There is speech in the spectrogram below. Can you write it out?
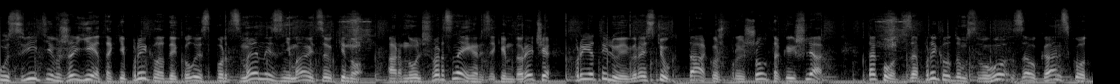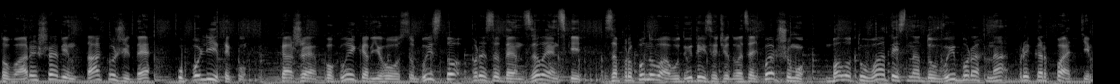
У світі вже є такі приклади, коли спортсмени знімаються у кіно. Арнольд Шварценеггер, з яким, до речі, приятелює Вірастюк, також пройшов такий шлях. Так от, за прикладом свого заокеанського товариша, він також іде у політику. Каже, покликав його особисто президент Зеленський. Запропонував у 2021-му балотуватись на довиборах на Прикарпатті.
